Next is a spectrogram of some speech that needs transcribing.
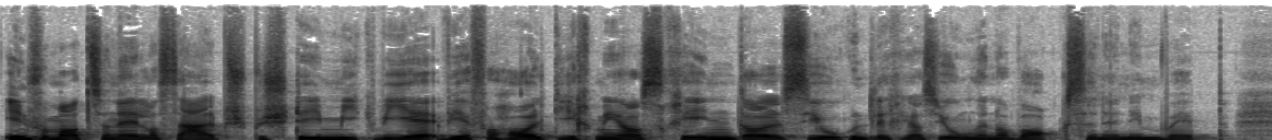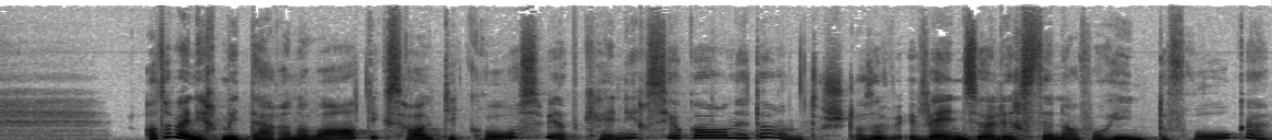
informationeller Selbstbestimmung, wie, wie verhalte ich mich als Kind, als Jugendliche, als jungen Erwachsenen im Web. Oder wenn ich mit dieser Erwartungshaltung groß werde, kenne ich es ja gar nicht anders. Also wenn soll ich es dann einfach hinterfragen?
